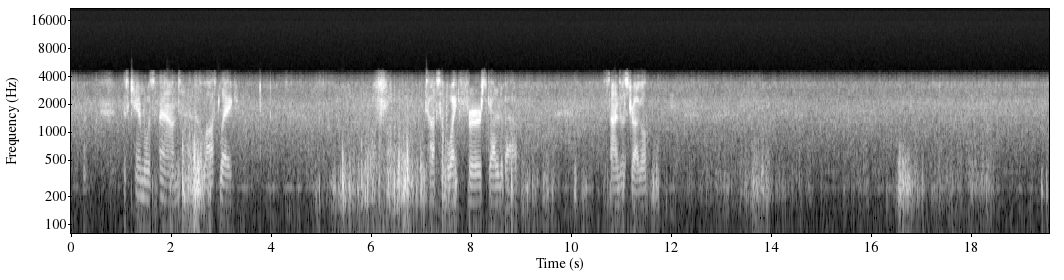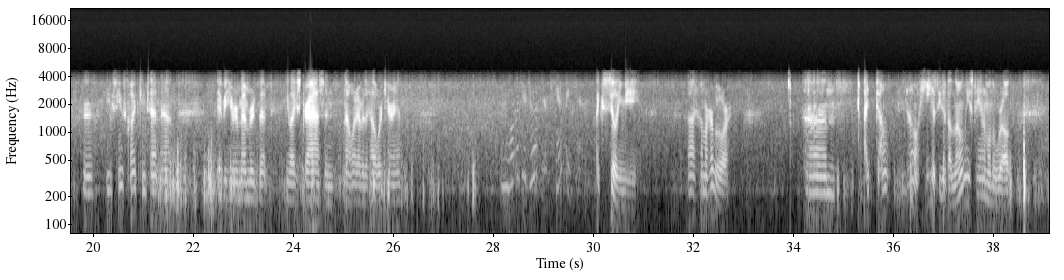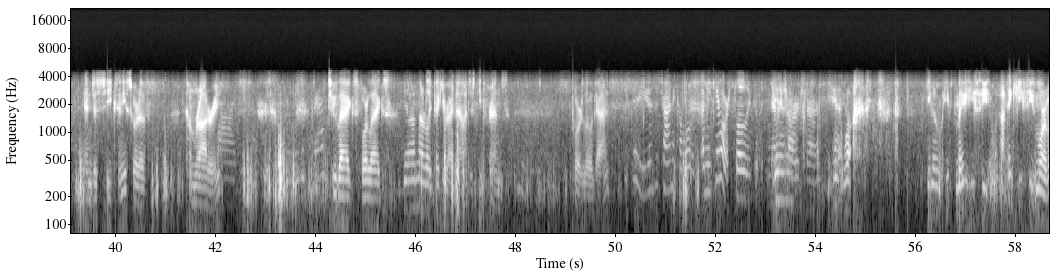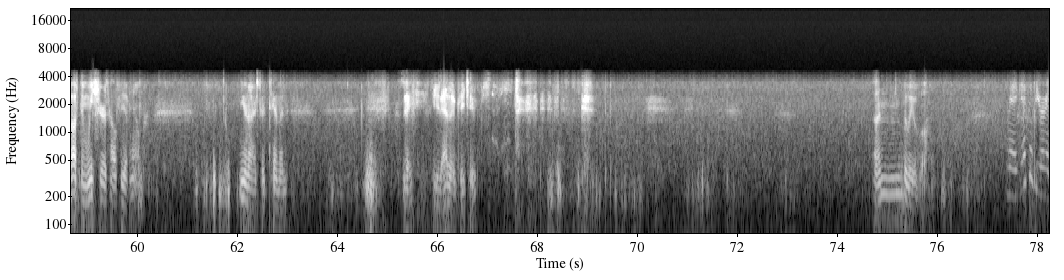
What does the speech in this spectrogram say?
This camera was found in a lost lake. Tufts of white fur scattered about. Signs of a struggle. Uh, he seems quite content now. Maybe he remembered that he likes grass and not whatever the hell we're carrying. I mean, what would you do if you're camping here? Like silly me. Uh, I'm a herbivore. Um, I don't know. He is either the loneliest animal in the world and just seeks any sort of camaraderie. Two legs, four legs. Yeah, I'm not really picky right now. I just need friends. Poor little guy. Hey, he was just trying to come over. I mean, he came over slowly to it. Never Yeah. charged us. Yeah, well, you know, he, maybe he sees. I think he sees more of us than we sure as hell see of him. You and I are so timid. Look, you that little Unbelievable. I mean, I guess if you were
